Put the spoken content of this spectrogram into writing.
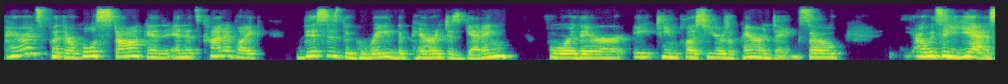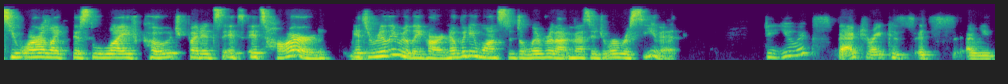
parents put their whole stock in and it's kind of like this is the grade the parent is getting for their 18 plus years of parenting. So I would say yes, you are like this life coach, but it's it's it's hard. Mm. It's really really hard. Nobody wants to deliver that message or receive it. Do you expect, right? Because it's, I mean,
